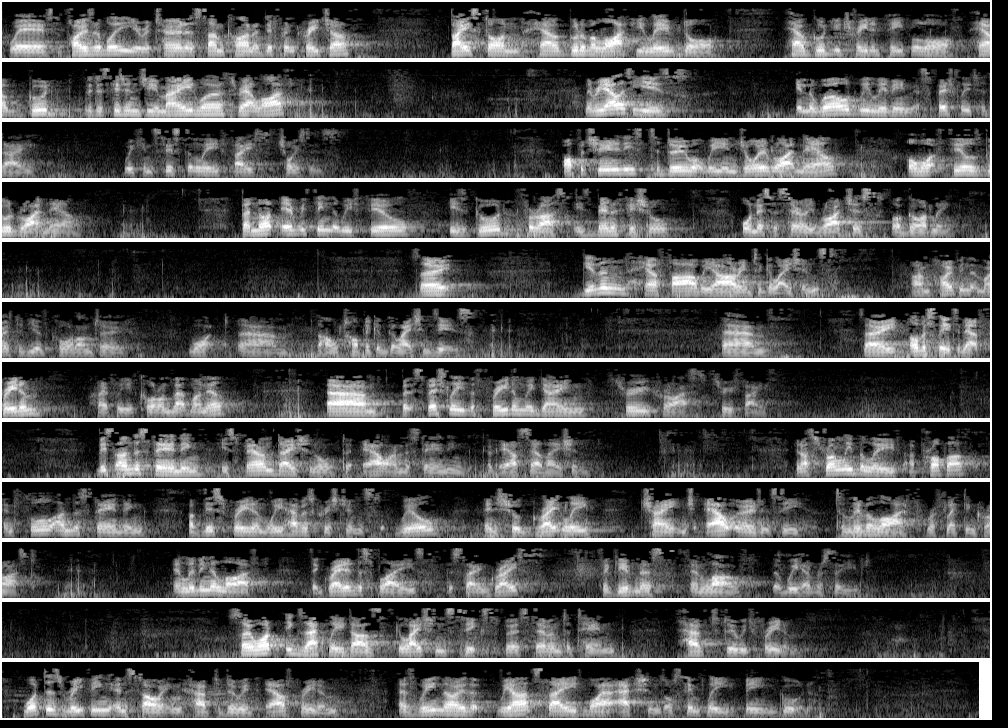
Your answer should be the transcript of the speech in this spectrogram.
where supposedly you return as some kind of different creature based on how good of a life you lived or how good you treated people or how good the decisions you made were throughout life. The reality is, in the world we live in, especially today, we consistently face choices. Opportunities to do what we enjoy right now or what feels good right now. But not everything that we feel is good for us is beneficial or necessarily righteous or godly. So, given how far we are into Galatians, I'm hoping that most of you have caught on to what um, the whole topic of Galatians is. Um, so, obviously, it's about freedom. Hopefully, you've caught on to that by now. Um, but especially the freedom we gain through Christ, through faith. This understanding is foundational to our understanding of our salvation. And I strongly believe a proper and full understanding of this freedom we have as Christians will and should greatly change our urgency to live a life reflecting Christ and living a life that greater displays the same grace, forgiveness, and love that we have received. So, what exactly does Galatians 6, verse 7 to 10, have to do with freedom? What does reaping and sowing have to do with our freedom as we know that we aren't saved by our actions or simply being good?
